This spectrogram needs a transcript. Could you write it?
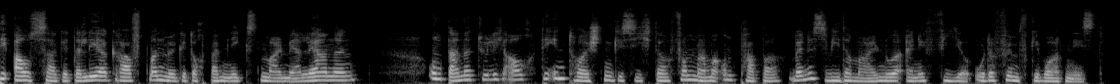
die Aussage der Lehrkraft, man möge doch beim nächsten Mal mehr lernen, und dann natürlich auch die enttäuschten Gesichter von Mama und Papa, wenn es wieder mal nur eine vier oder fünf geworden ist.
